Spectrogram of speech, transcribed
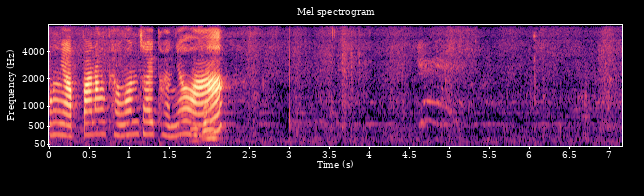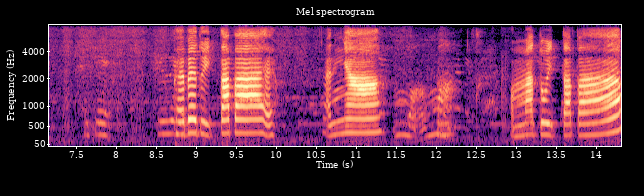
언니 아빠랑 병원 잘 다녀와. 베베도 이따 봐. 안녕. 엄마, 엄마. 엄마도 이따 봐.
